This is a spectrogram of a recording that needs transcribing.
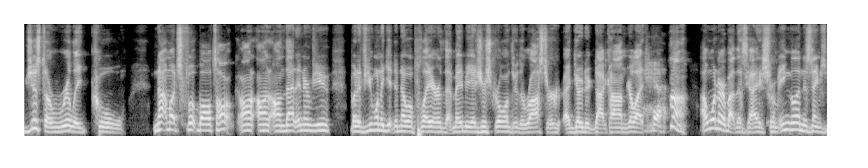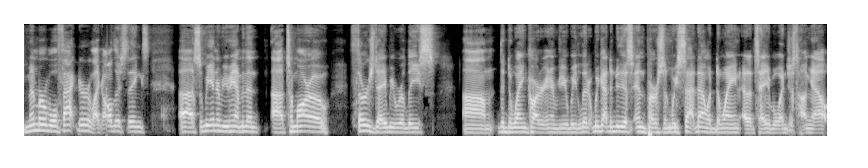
just a really cool not much football talk on, on, on that interview, but if you want to get to know a player that maybe as you're scrolling through the roster at goduke.com, you're like, yeah. huh, I wonder about this guy. He's from England. His name's Memorable Factor, like all those things. Uh, so we interview him. And then uh, tomorrow, Thursday, we release um, the DeWayne Carter interview. We lit- we got to do this in person. We sat down with DeWayne at a table and just hung out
